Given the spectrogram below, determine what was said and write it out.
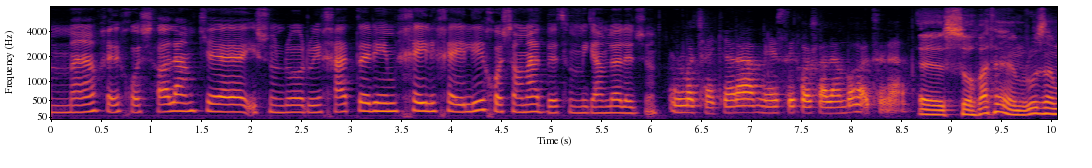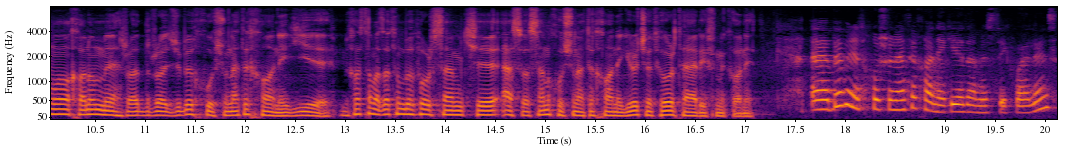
منم خیلی خوشحالم که ایشون رو روی خط داریم. خیلی خیلی خوش آمد بهتون میگم لاله جون. متشکرم. مرسی خوشحالم باهاتونم. صحبت امروز ما خانم مهراد راجع به خشونت خانگیه. می‌خواستم ازتون بپرسم که اساسا خشونت خانگی رو چطور تعریف می‌کنید؟ ببینید خشونت خانگی domestic violence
